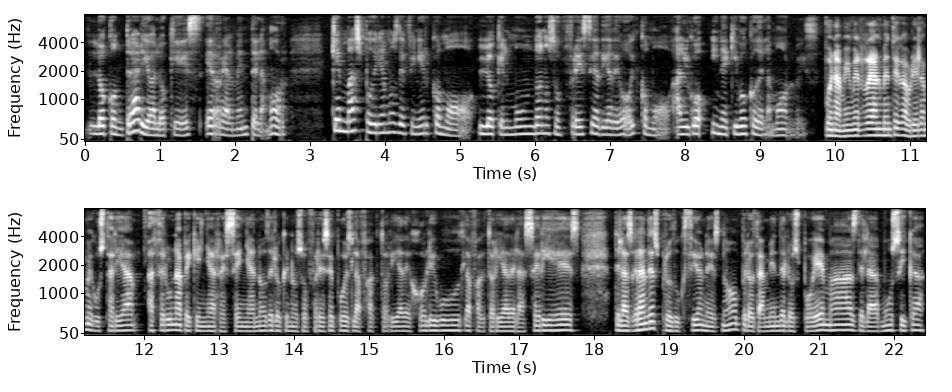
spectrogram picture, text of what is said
lo contrario a lo que es realmente el amor. ¿Qué más podríamos definir como lo que el mundo nos ofrece a día de hoy como algo inequívoco del amor, Luis? Bueno, a mí realmente, Gabriela, me gustaría hacer una pequeña reseña, ¿no? De lo que nos ofrece pues la factoría de Hollywood, la factoría de las series, de las grandes producciones, ¿no? Pero también de los poemas, de la música,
